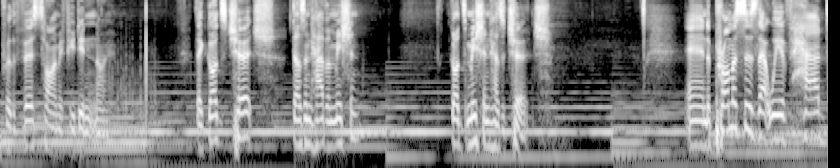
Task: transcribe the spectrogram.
for the first time, if you didn't know, that God's church doesn't have a mission. God's mission has a church. And the promises that we've had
